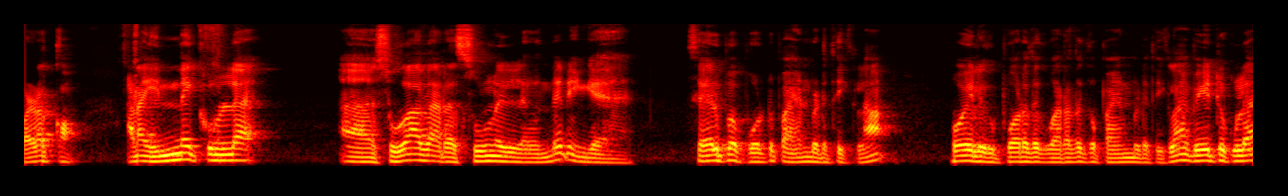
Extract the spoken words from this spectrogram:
வழக்கம். ஆனால் இன்றைக்குள்ள சுகாதார சூழ்நிலையில் வந்து நீங்கள் செருப்பை போட்டு பயன்படுத்திக்கலாம். கோயிலுக்கு போகிறதுக்கு வர்றதுக்கு பயன்படுத்திக்கலாம். வீட்டுக்குள்ளே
